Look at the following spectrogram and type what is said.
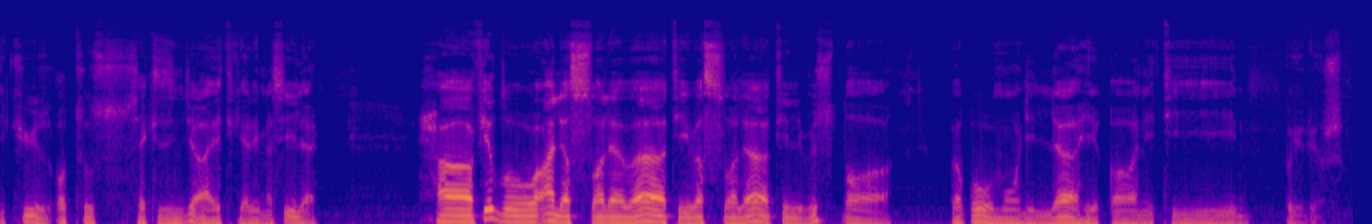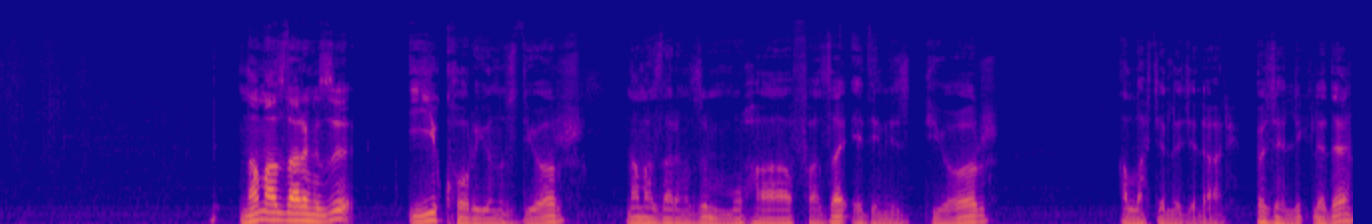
238. ayet-i kerimesiyle Hafizu alas salavati ve salatil vüsta ve kumu lillahi qanitin buyuruyor. Namazlarınızı iyi koruyunuz diyor. Namazlarınızı muhafaza ediniz diyor. Allah Celle Celaluhu. Özellikle de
